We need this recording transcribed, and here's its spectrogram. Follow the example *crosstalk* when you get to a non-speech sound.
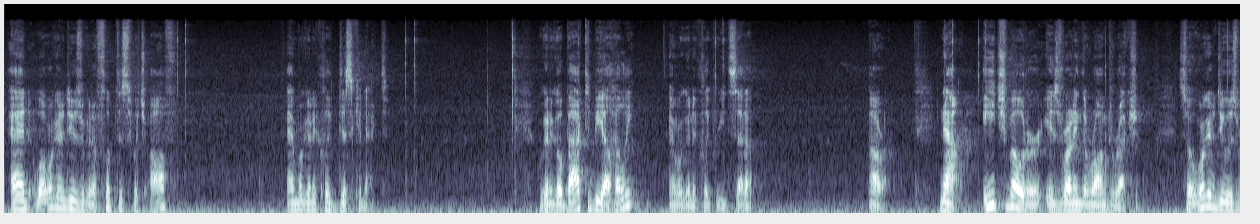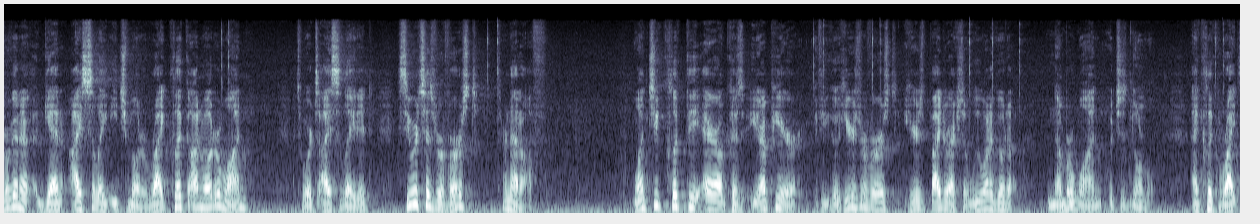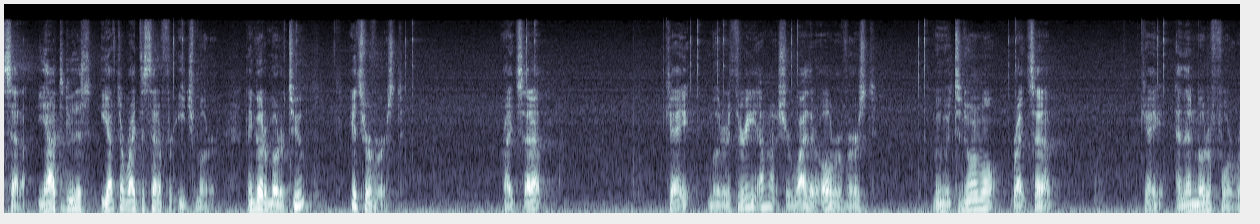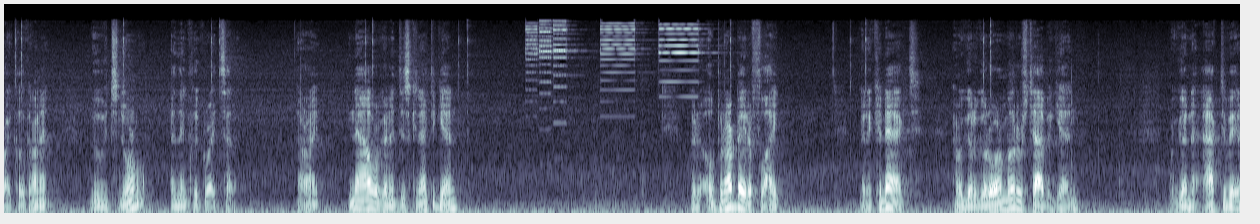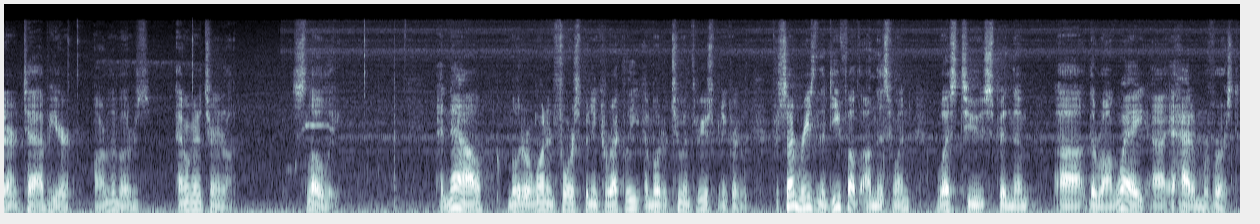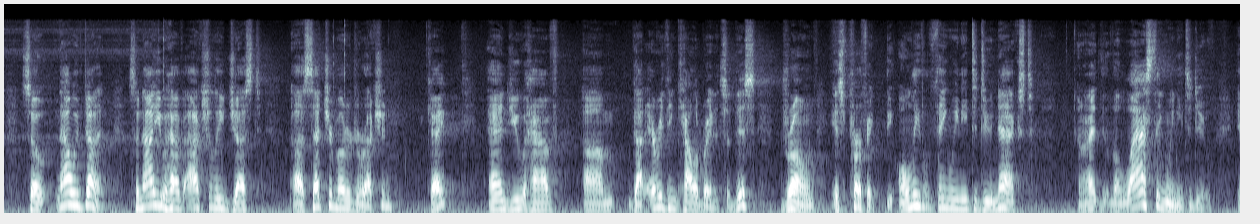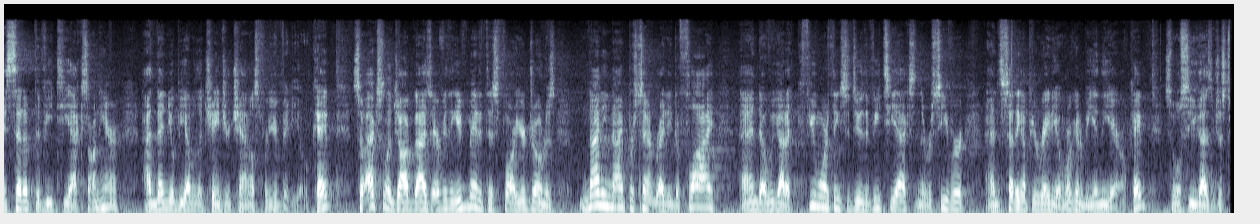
and what we're going to do is we're going to flip the switch off and we're going to click disconnect. We're going to go back to BLHeli and we're going to click read setup. All right, now each motor is running the wrong direction. So what we're going to do is we're going to, again, isolate each motor. Right click on motor one to where it's isolated. See where it says reversed? Turn that off. Once you click the arrow, because you're up here, if you go here's reversed, here's bidirectional, we want to go to number one, which is normal, and click write setup. You have to do this, you have to write the setup for each motor. Then go to motor two, it's reversed. Write setup. Okay, motor three, I'm not sure why they're all reversed. Move it to normal, write setup. Okay, and then motor 4, right click on it, move it to normal, and then click write setup. All right, now we're going to disconnect again. We're going to open our Betaflight. we're going to connect, and we're going to go to our motors tab again. We're going to activate our tab here, arm the motors, and we're going to turn it on slowly. And now motor 1 and 4 are spinning correctly, and motor 2 and 3 are spinning correctly. For some reason, the default on this one was to spin them uh, the wrong way, uh, it had them reversed. So now we've done it. So now you have actually just uh, set your motor direction, okay? And you have um, got everything calibrated. So this drone is perfect. The only thing we need to do next, all right, the last thing we need to do is set up the VTX on here, and then you'll be able to change your channels for your video, okay? So excellent job, guys. Everything, you've made it this far. Your drone is 99% ready to fly, and uh, we got a few more things to do, the VTX and the receiver, and setting up your radio. We're going to be in the air, okay? So we'll see you guys in just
